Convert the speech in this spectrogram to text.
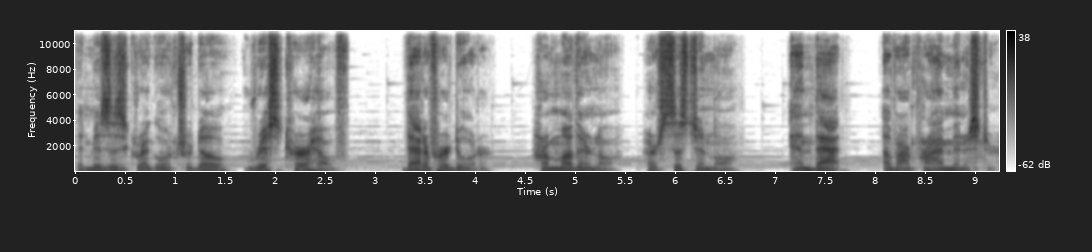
that Mrs. Gregoire Trudeau risked her health, that of her daughter, her mother in law, her sister in law, and that of our Prime Minister.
